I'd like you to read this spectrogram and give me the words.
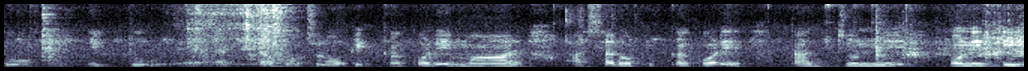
তো একটু একটা বছর অপেক্ষা করে, মার আসার অপেক্ষা করে। তার জন্যে অনেকেই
